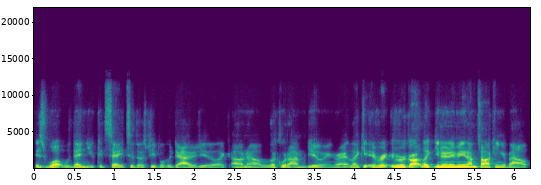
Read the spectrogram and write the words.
is what then you could say to those people who doubted you, like, oh no, look what I'm doing, right? Like, it, regard, like, you know what I mean? I'm talking about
